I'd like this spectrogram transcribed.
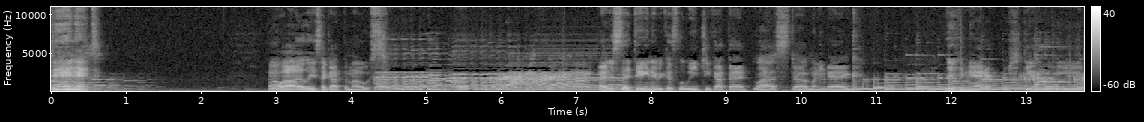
Damn it! Oh well, at least I got the most. I just said Dana because Luigi got that last uh, money bag. Doesn't matter. I'm stealing the lead,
